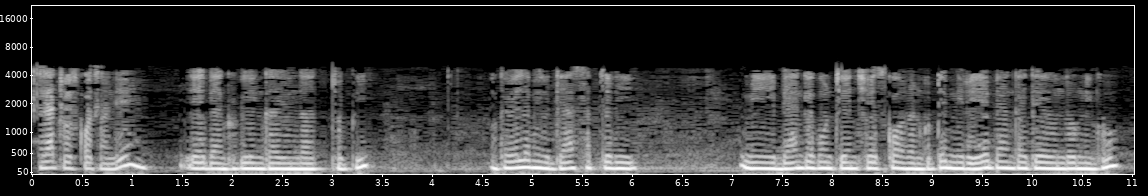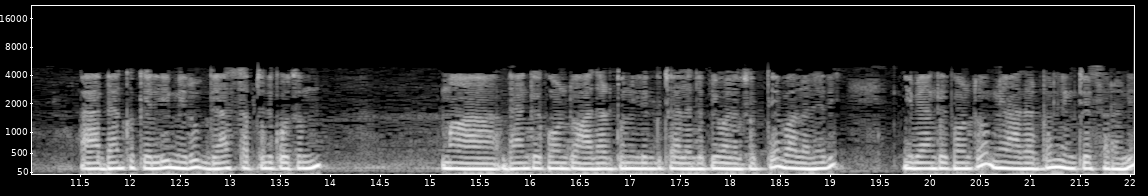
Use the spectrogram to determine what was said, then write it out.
ఇలా చూసుకోవచ్చండి ఏ బ్యాంకుకి లింక్ అయి ఉందో చెప్పి ఒకవేళ మీరు గ్యాస్ సబ్సిడీ మీ బ్యాంక్ అకౌంట్ చేంజ్ చేసుకోవాలనుకుంటే మీరు ఏ బ్యాంక్ అయితే ఉందో మీకు ఆ బ్యాంకుకి వెళ్ళి మీరు గ్యాస్ సబ్సిడీ కోసం మా బ్యాంక్ అకౌంట్ ఆధార్తో లింక్ చేయాలని చెప్పి వాళ్ళకి చెప్తే వాళ్ళు అనేది మీ బ్యాంక్ అకౌంట్ మీ ఆధార్తో లింక్ చేస్తారండి.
